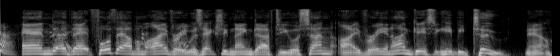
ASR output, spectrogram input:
Yeah, and uh, that fourth album, Ivory, was actually named after your son, Ivory, and I'm guessing he'd be two now.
